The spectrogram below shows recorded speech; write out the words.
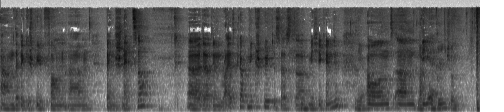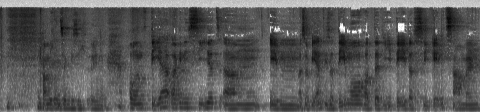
ähm, der wird gespielt von ähm, Ben Schnetzer, äh, der hat den Riot Club mitgespielt, das heißt, äh, Michi kennt ihn. Ja. Und ähm, Nach der, schon. Kann mich an sein Gesicht erinnern. Und der organisiert ähm, eben, also während dieser Demo hat er die Idee, dass sie Geld sammeln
